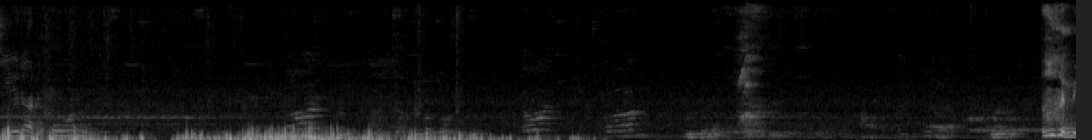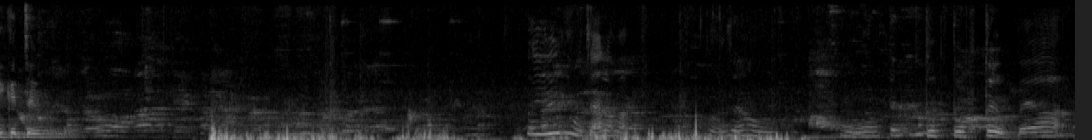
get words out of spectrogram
กรีดอะทุกคนอันนี้ก็เจอเฮ้ยหนูจะเราแบบหนูจะของหนูมันเต้นตึบตึบตึบเลยอะ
